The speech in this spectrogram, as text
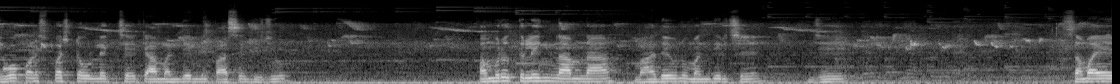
એવો પણ સ્પષ્ટ ઉલ્લેખ છે કે આ મંદિરની પાસે બીજું અમૃતલિંગ નામના મહાદેવનું મંદિર છે, જે સમયે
